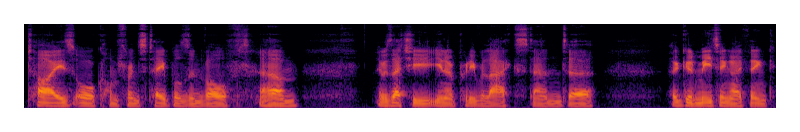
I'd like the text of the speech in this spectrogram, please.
ties or conference tables involved. Um, it was actually, you know, pretty relaxed and uh, a good meeting, I think.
